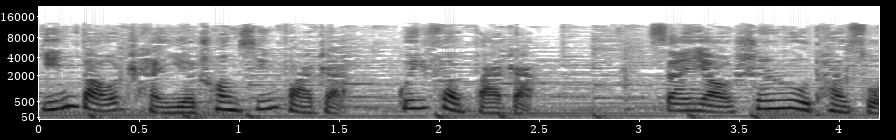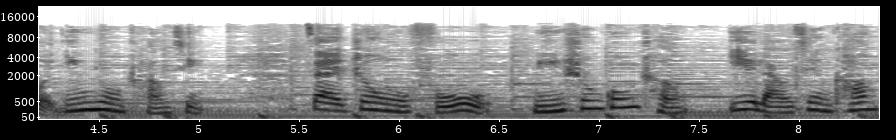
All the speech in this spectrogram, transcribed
引导产业创新发展、规范发展。三要深入探索应用场景，在政务服务、民生工程、医疗健康、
